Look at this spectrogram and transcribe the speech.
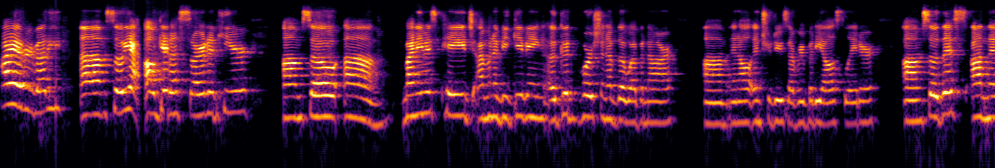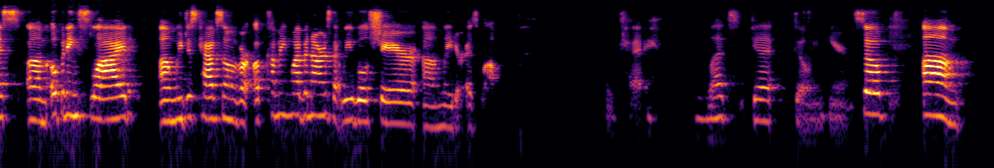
Hi, everybody. Um, so yeah, I'll get us started here. Um, so um, my name is Paige. I'm going to be giving a good portion of the webinar, um, and I'll introduce everybody else later. Um, so this on this um, opening slide, we just have some of our upcoming webinars that we will share later as well. Okay, let's get going here. So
